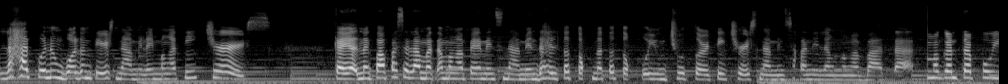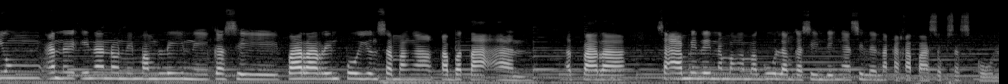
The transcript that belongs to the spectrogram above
Lahat po ng volunteers namin ay mga teachers. Kaya nagpapasalamat ang mga parents namin dahil totok na totok po yung tutor teachers namin sa kanilang mga bata. Maganda po yung ano, inano ni Ma'am Lini kasi para rin po yun sa mga kabataan at para sa amin rin ng mga magulang kasi hindi nga sila nakakapasok sa school.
